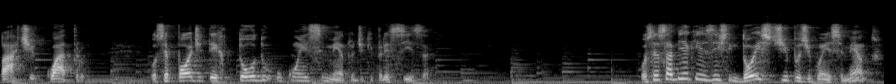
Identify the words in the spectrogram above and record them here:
Parte 4 você pode ter todo o conhecimento de que precisa. Você sabia que existem dois tipos de conhecimento?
